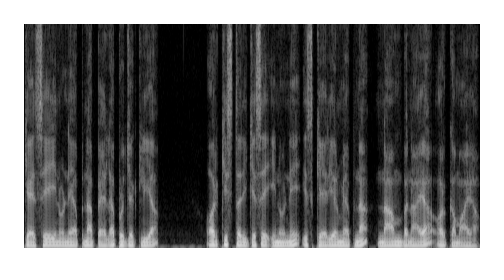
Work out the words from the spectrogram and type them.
कैसे इन्होंने अपना पहला प्रोजेक्ट लिया और किस तरीके से इन्होंने इस कैरियर में अपना नाम बनाया और कमाया।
